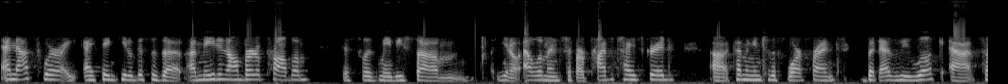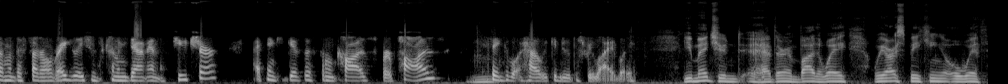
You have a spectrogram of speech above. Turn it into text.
And that's where I, I think you know this is a, a made in Alberta problem. This was maybe some you know elements of our privatized grid uh, coming into the forefront. But as we look at some of the federal regulations coming down in the future, I think it gives us some cause for pause mm-hmm. think about how we can do this reliably. You mentioned Heather, and by the way, we are speaking with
